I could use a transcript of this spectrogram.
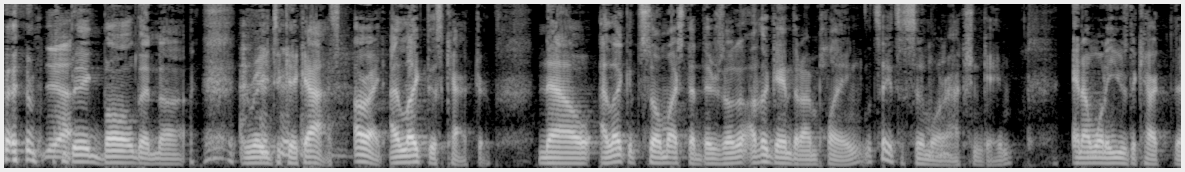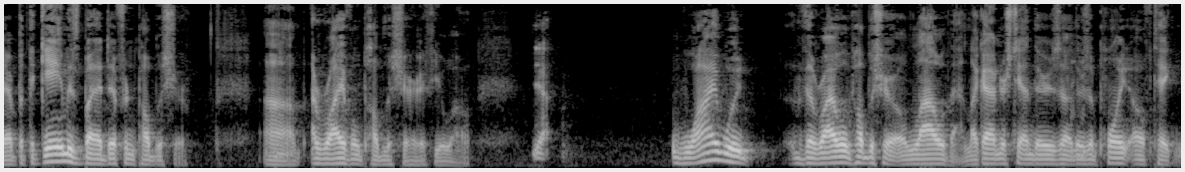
Yeah. big, bald, and uh, and ready to kick ass. All right, I like this character. Now, I like it so much that there's another game that I'm playing. Let's say it's a similar action game, and I want to use the character there, but the game is by a different publisher, um, a rival publisher, if you will. Yeah. Why would the rival publisher allow that? Like, I understand there's a, there's a point of taking,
